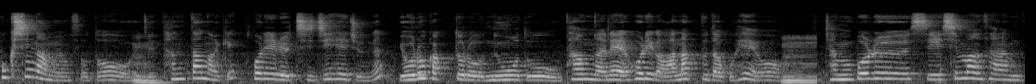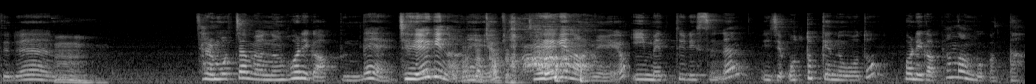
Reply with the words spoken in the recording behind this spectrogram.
폭신하면서도 이제 음. 탄탄하게 허리를 지지해주는 여러 각도로 누워도 다음날에 허리가 안 아프다고 해요. 음. 잠버릇이 심한 사람들은 음. 잘못 자면은 허리가 아픈데 제 얘기는 아니에요. 깜짝이야. 제 얘기는 아니에요. 이 매트리스는 이제 어떻게 누워도 허리가 편한 것 같다.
